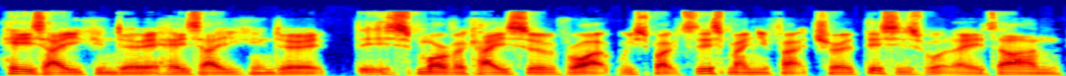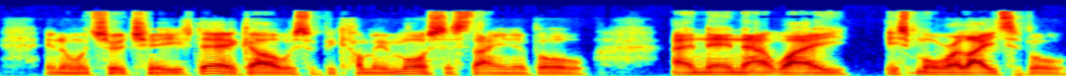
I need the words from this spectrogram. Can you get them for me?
here's how you can do it here's how you can do it. It's more of a case of right we spoke to this manufacturer this is what they've done in order to achieve their goals of becoming more sustainable. And then that way it's more relatable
